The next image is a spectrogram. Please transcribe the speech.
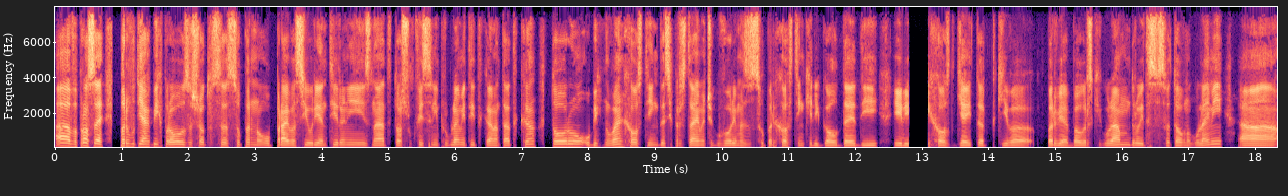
Въпросът е, първо тях бих пробвал, защото са супер много privacy ориентирани знаят точно какви са ни проблемите и така нататък. Второ, обикновен хостинг, да си представим, че говорим за супер хостинг или GoDaddy или HostGator, такива Първия е български голям, другите са световно големи. А,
